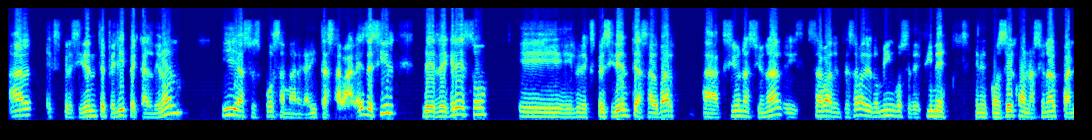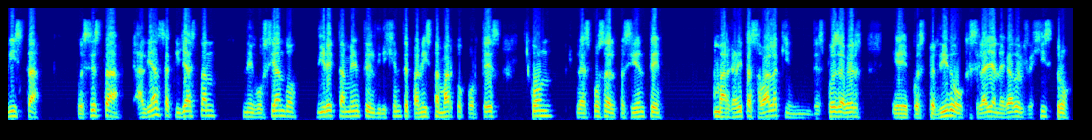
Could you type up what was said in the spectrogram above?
al expresidente Felipe Calderón y a su esposa Margarita Zavala. Es decir, de regreso eh, el expresidente a salvar a Acción Nacional. El sábado, entre sábado y domingo se define en el Consejo Nacional Panista, pues esta alianza que ya están negociando directamente el dirigente panista Marco Cortés con la esposa del presidente Margarita Zavala, quien después de haber eh, pues perdido o que se le haya negado el registro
